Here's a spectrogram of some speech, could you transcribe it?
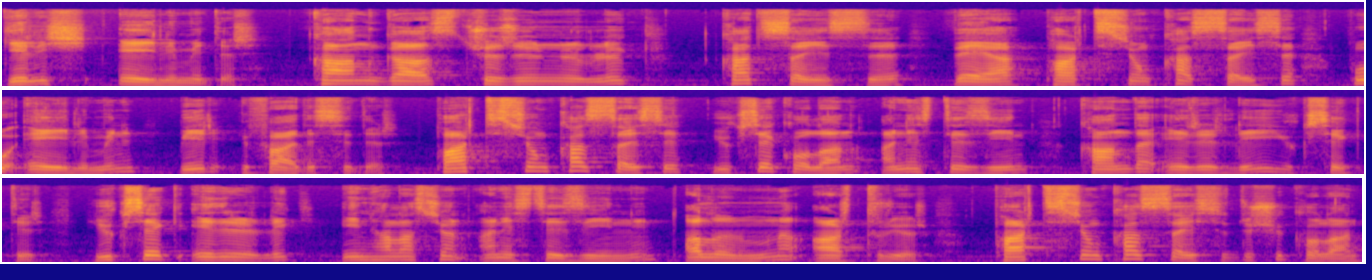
geliş eğilimidir. Kan, gaz, çözünürlük kat sayısı veya partisyon kat sayısı bu eğilimin bir ifadesidir. Partisyon kat sayısı yüksek olan anesteziğin kanda erirliği yüksektir. Yüksek erirlik inhalasyon anesteziğinin alınımını artırıyor. Partisyon kas sayısı düşük olan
